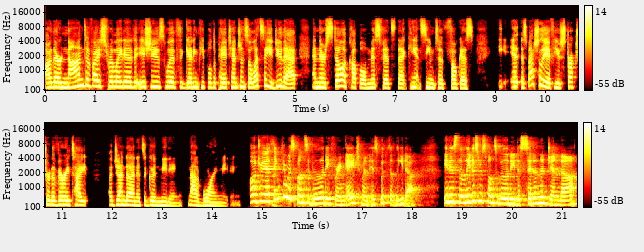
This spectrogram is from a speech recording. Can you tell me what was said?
are there non device related issues with getting people to pay attention? So let's say you do that, and there's still a couple misfits that can't seem to focus, especially if you've structured a very tight agenda and it's a good meeting, not a boring meeting. Audrey, I think the responsibility for engagement is with the leader. It is the leader's responsibility to set an agenda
